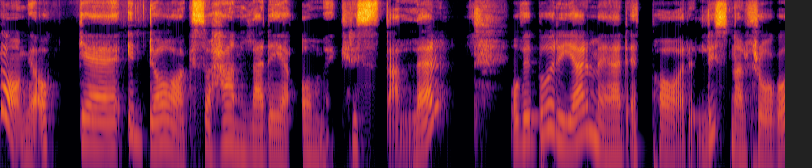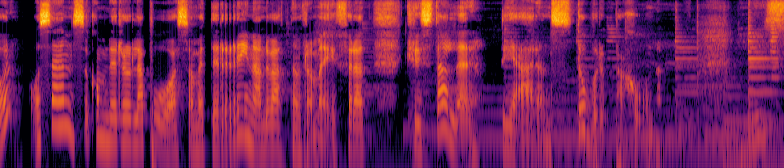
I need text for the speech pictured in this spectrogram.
igång. Och eh, idag så handlar det om kristaller. Och vi börjar med ett par lyssnarfrågor. Och sen så kommer det rulla på som ett rinnande vatten från mig. För att kristaller, det är en stor passion. Lyssnar.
